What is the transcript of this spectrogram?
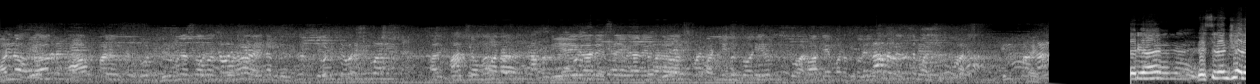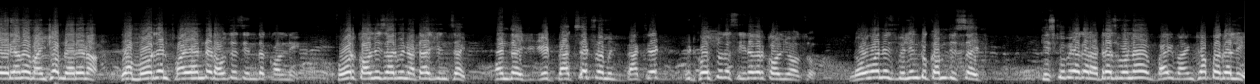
One o'clock after business hours కూడా అయినా బిజినెస్ చేసుకోవాలి అది కొంచెం మన సిఐ గారు ఎస్ఐ గారు ఏమైనా పట్టించుకొని మాకేమైనా సొల్యూషన్ చేస్తే మంచిది area है residential area में one shop नहीं रहना there are more than 500 houses in the colony four colonies are been attached inside and the it backside from it backside it goes to the Srinagar colony also no one is willing to come this side किसको भी अगर एड्रेस बोलना है भाई वाइन शॉप का गली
